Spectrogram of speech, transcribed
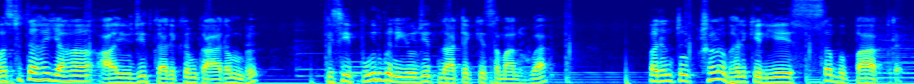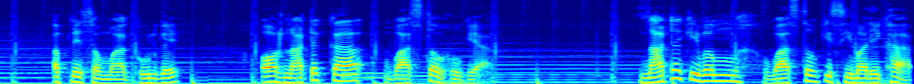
वस्तुतः यहाँ आयोजित कार्यक्रम का आरंभ किसी पूर्व नियोजित नाटक के समान हुआ, परंतु क्षण भर के लिए सब पात्र अपने संवाद भूल गए। और नाटक का वास्तव हो गया। नाटक एवं वास्तव की सीमा रेखा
